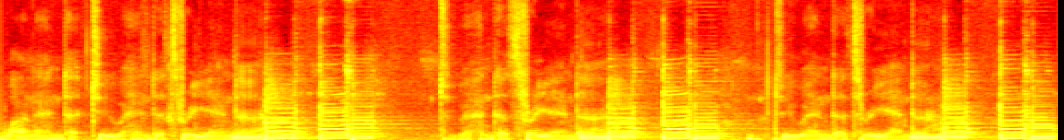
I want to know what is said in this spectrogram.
one and a two and a three and a and a three and a two and a three and a.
